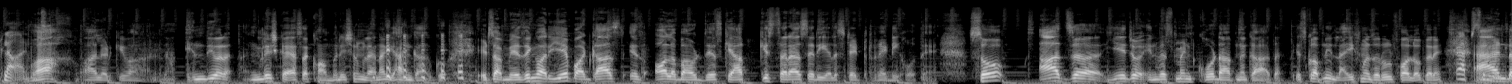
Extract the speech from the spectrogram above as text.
plant वाह वाह लड़की वाह। हिंदी और इंग्लिश का ऐसा कॉम्बिनेशन मिला ना ज्ञान का आपको। इट्स अमेजिंग और ये podcast is all about this कि आप किस तरह से रियल एस्टेट रेडी होते हैं। सो so, आज uh, ये जो इन्वेस्टमेंट कोड आपने कहा था इसको अपनी लाइफ में ज़रूर फॉलो करें। एंड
